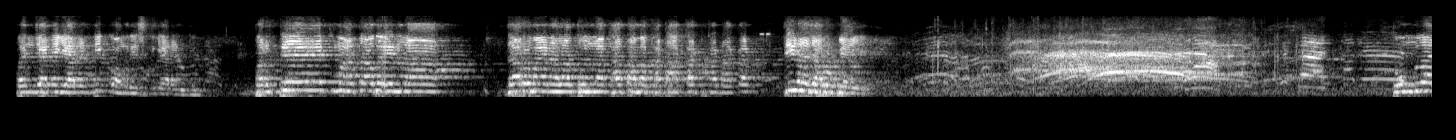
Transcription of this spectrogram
पंजाबी गॅरंटी काँग्रेसची गॅरंटी प्रत्येक माता बहिणला दर महिन्याला तुम्हाला खातामा खटाखट खटाखट तीन हजार रुपये येईल तुम्हाला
